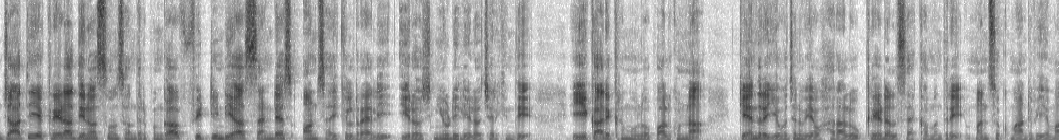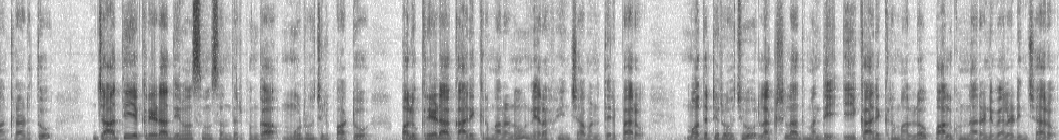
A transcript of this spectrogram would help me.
జాతీయ క్రీడా దినోత్సవం సందర్భంగా fit India Sundays on cycle rally ఈరోజు న్యూఢిల్లీలో జరిగింది. ఈ కార్యక్రమంలో పాల్గొన్న కేంద్ర యువజన వ్యవహారాలు క్రీడల శాఖ మంత్రి మన్సుఖ్ మాండవీయ మాట్లాడుతూ జాతీయ క్రీడా దినోత్సవం సందర్భంగా మూడు రోజుల పాటు పలు క్రీడా కార్యక్రమాలను నిర్వహించామని తెలిపారు. మొదటి రోజు లక్షలాది మంది ఈ కార్యక్రమాల్లో పాల్గొన్నారని వెల్లడించారు.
